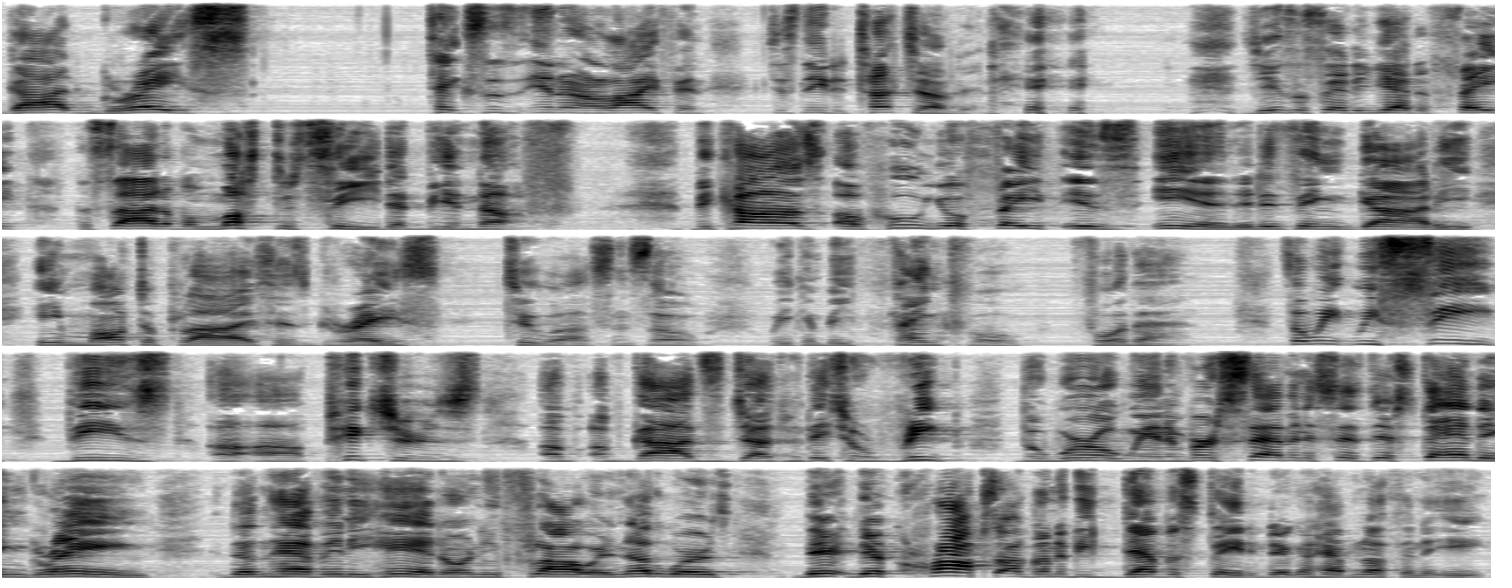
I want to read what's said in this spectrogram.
God grace takes us in our life and just need a touch of it. Jesus said if you had the faith the size of a mustard seed, that'd be enough. Because of who your faith is in, it is in God. He, he multiplies His grace to us. And so we can be thankful for that. So we, we see these uh, uh, pictures of, of God's judgment. They shall reap the whirlwind. In verse 7, it says they're standing grain doesn't have any head or any flour. In other words, their, their crops are going to be devastated. They're going to have nothing to eat.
